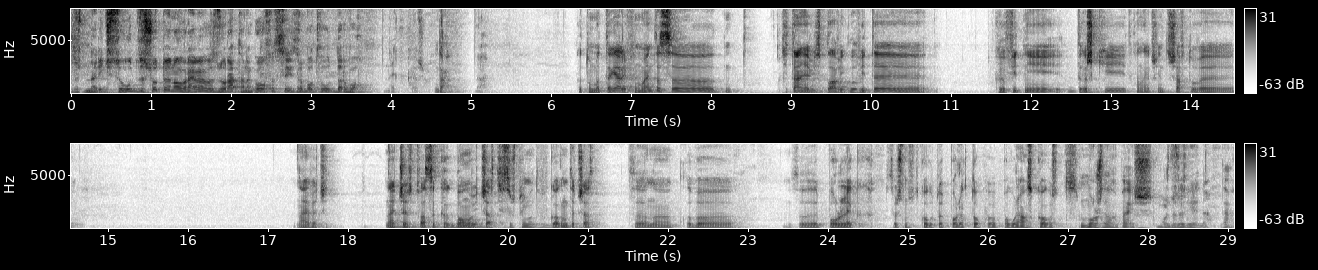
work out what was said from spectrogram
Защо, нарича се лут, защото едно време в зората на голфа се изработва от дърво. Нека кажем. Да. Да. Като материали в момента са титаниеви сплави главите, графитни дръжки, така наречените шафтове. Най-вече, най-често това са карбонови части, също имат в горната част на клъба, за да е по-лек. Всъщност, колкото е по-лек, толкова по-голяма скорост може да направиш. Може да развие, да. Да.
